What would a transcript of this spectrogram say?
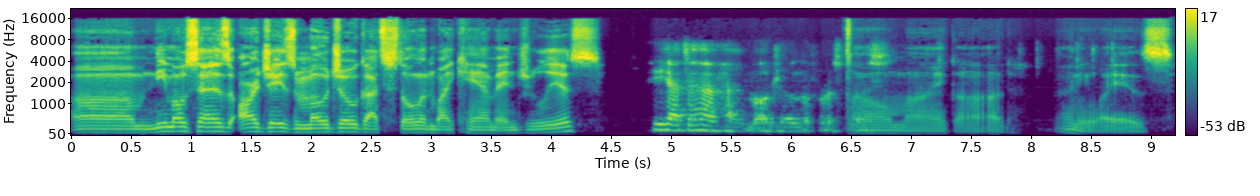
Um, Nemo says RJ's mojo got stolen by Cam and Julius. He had to have had mojo in the first place. Oh my god. Anyways.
